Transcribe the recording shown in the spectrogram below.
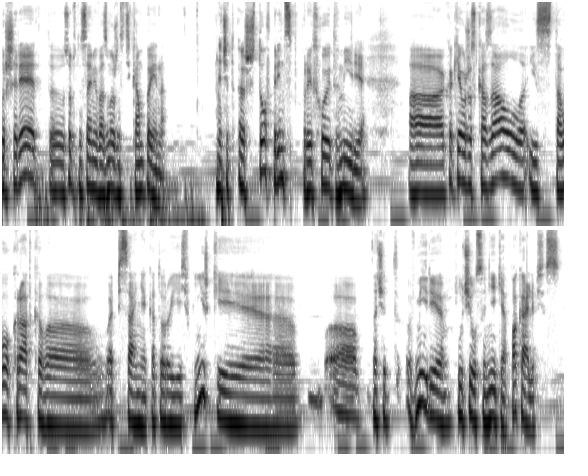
расширяет, собственно, сами возможности кампейна. Значит, что, в принципе, происходит в мире? А, как я уже сказал, из того краткого описания, которое есть в книжке, э, а, значит, в мире случился некий апокалипсис.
